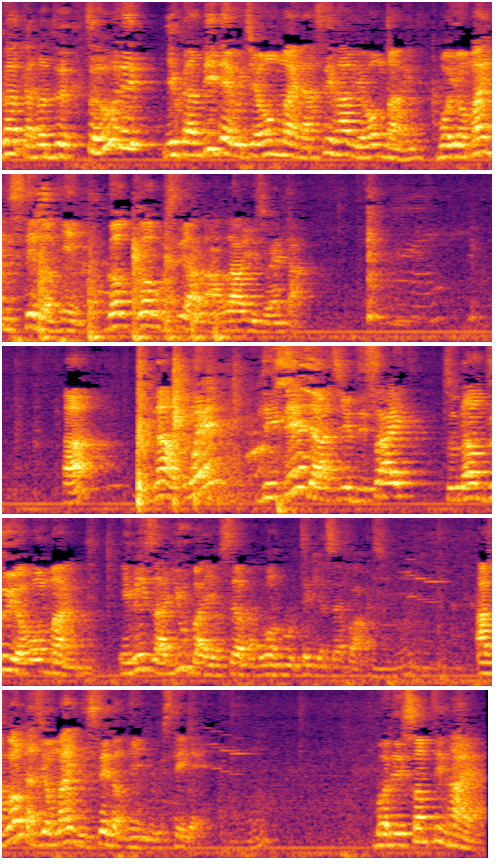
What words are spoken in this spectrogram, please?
God cannot do it. So only you can be there with your own mind and still have your own mind, but your mind is stayed on Him. God, God will still allow, allow you to enter. Huh? Now, when the day that you decide to now do your own mind, it means that you by yourself are the one who will take yourself out. As long as your mind is stayed on Him, you will stay there. But there's something higher.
